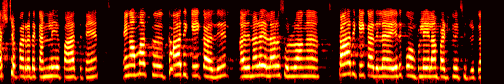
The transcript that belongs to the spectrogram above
கஷ்டப்படுறத கண்ணிலேயே பார்த்துட்டேன். எங்க அம்மாக்கு காது கேட்காது. அதனால எல்லாரும் சொல்லுவாங்க காது கேட்காதுல்ல எதுக்கு உன் பிள்ளையெல்லாம் படிக்க வச்சுட்டு இருக்க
